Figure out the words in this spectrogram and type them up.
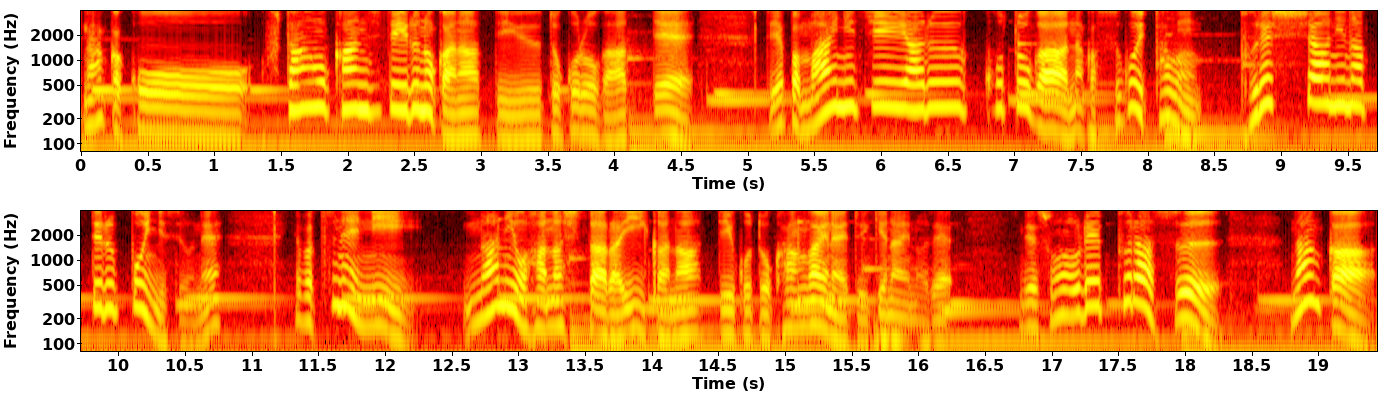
なんかこう負担を感じているのかなっていうところがあってでやっぱ毎日やることがなんかすごい多分プレッシャーになってるっぽいんですよね。やっぱ常に何を話したらいいかなっていうことを考えないといけないのででそれプラスなんか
